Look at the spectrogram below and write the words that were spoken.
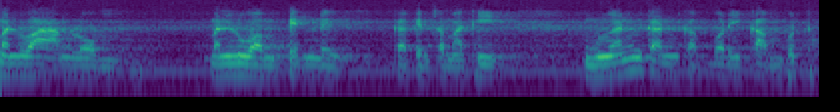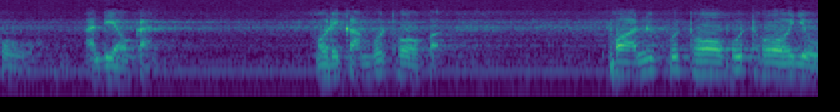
มันวางลม มันรวมเป็นหนึ่งก็เป็นสมาธิ เหมือนกันกับบริกรรมพุทโธอันเดียวกัน บริกรรมพุทโธก็พอนึกพุทโธพุทโธอยู่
